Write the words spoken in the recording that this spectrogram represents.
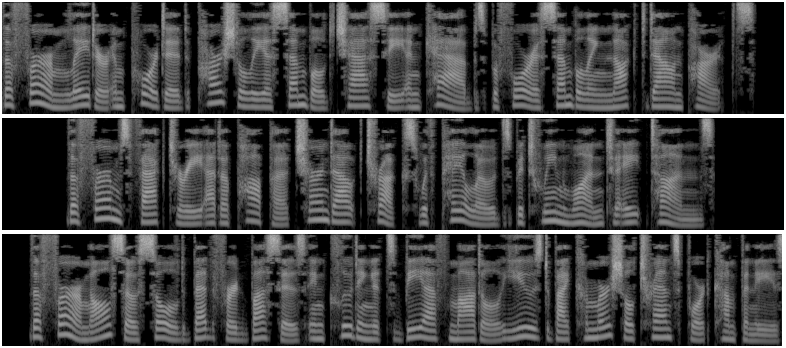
The firm later imported partially assembled chassis and cabs before assembling knocked-down parts. The firm's factory at Apapa churned out trucks with payloads between 1 to 8 tons. The firm also sold Bedford buses including its BF model used by commercial transport companies.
